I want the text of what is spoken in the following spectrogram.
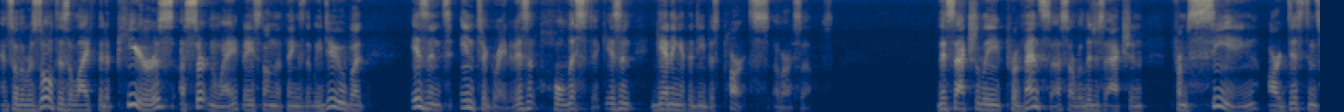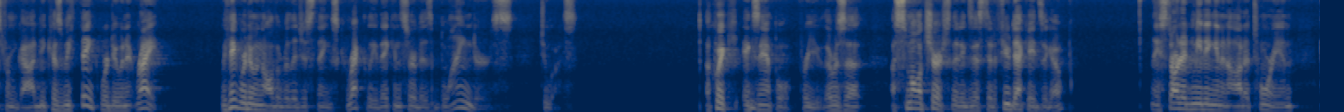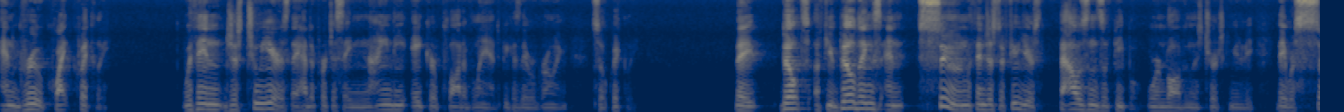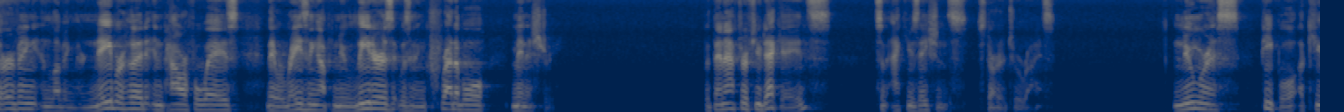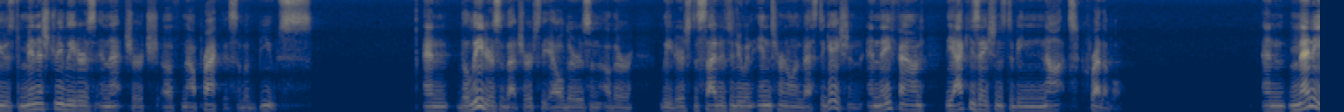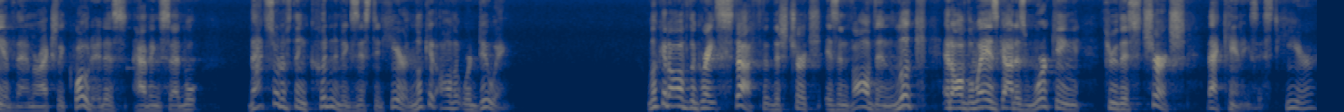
And so the result is a life that appears a certain way based on the things that we do, but isn't integrated, isn't holistic, isn't getting at the deepest parts of ourselves. This actually prevents us, our religious action, from seeing our distance from God because we think we're doing it right. We think we're doing all the religious things correctly. They can serve as blinders to us. A quick example for you there was a, a small church that existed a few decades ago. They started meeting in an auditorium and grew quite quickly. Within just two years, they had to purchase a 90 acre plot of land because they were growing so quickly. They built a few buildings, and soon, within just a few years, thousands of people were involved in this church community. They were serving and loving their neighborhood in powerful ways. They were raising up new leaders. It was an incredible ministry. But then, after a few decades, some accusations started to arise. Numerous people accused ministry leaders in that church of malpractice, of abuse. And the leaders of that church, the elders and other leaders decided to do an internal investigation, and they found the accusations to be not credible. And many of them are actually quoted as having said, well, that sort of thing couldn't have existed here. Look at all that we're doing. Look at all of the great stuff that this church is involved in. Look at all the ways God is working through this church. That can't exist here.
